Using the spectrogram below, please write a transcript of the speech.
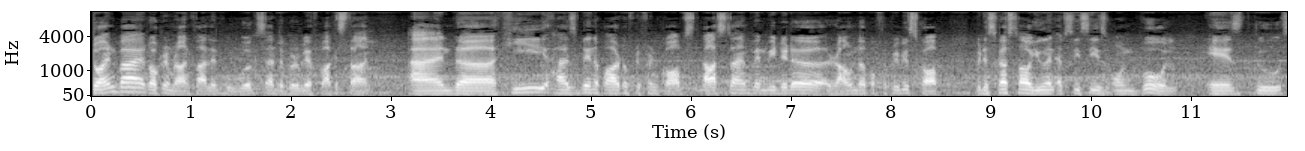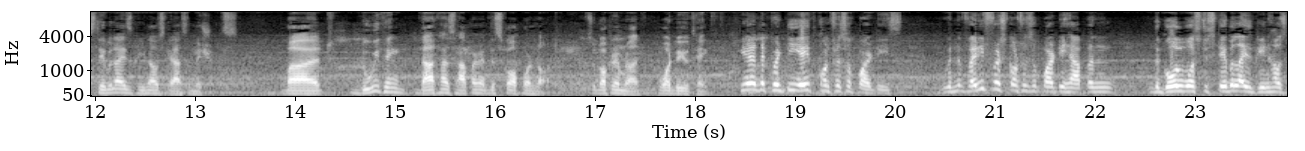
Joined by Dr. Imran Khalid, who works at the Brewery of Pakistan, and uh, he has been a part of different COPs. Last time, when we did a roundup of the previous COP, we discussed how UNFCCC's own goal is to stabilize greenhouse gas emissions. But do we think that has happened at this COP or not? So, Dr. Imran, what do you think? Here at the 28th Conference of Parties, when the very first Conference of Party happened, the goal was to stabilize greenhouse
